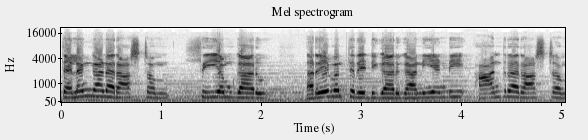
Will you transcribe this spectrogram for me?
తెలంగాణ రాష్ట్రం సీఎం గారు రేవంత్ రెడ్డి గారు కానివ్వండి ఆంధ్ర రాష్ట్రం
